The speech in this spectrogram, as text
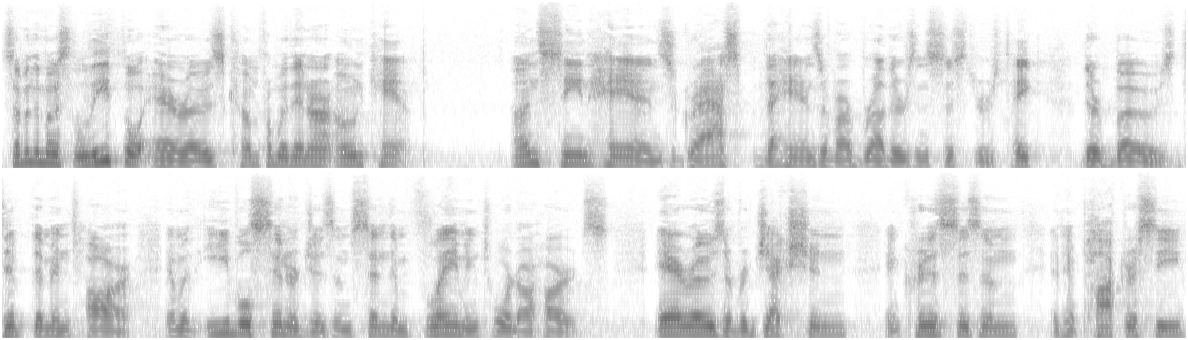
Some of the most lethal arrows come from within our own camp. Unseen hands grasp the hands of our brothers and sisters, take their bows, dip them in tar, and with evil synergism send them flaming toward our hearts. Arrows of rejection and criticism and hypocrisy.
